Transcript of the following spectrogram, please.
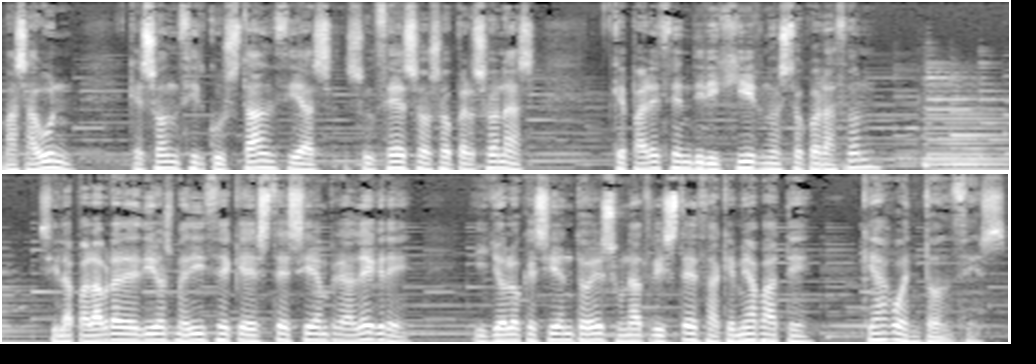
más aún que son circunstancias, sucesos o personas que parecen dirigir nuestro corazón? Si la palabra de Dios me dice que esté siempre alegre, y yo lo que siento es una tristeza que me abate, ¿qué hago entonces?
